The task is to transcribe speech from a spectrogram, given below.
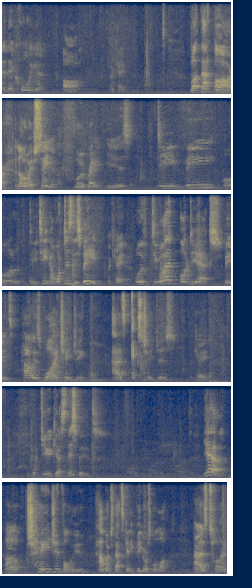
and they're calling it R, okay? But that R, another way of saying it, like flow rate, is dv on dt. Now, what does this mean? Okay. Well, if dy on dx means how is y changing as x changes, okay, what do you guess this means? Yeah, um, change in volume, how much that's getting bigger or smaller as time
